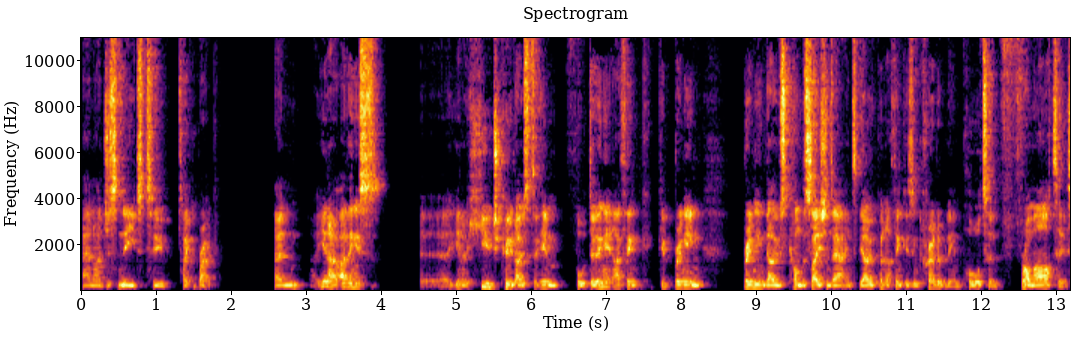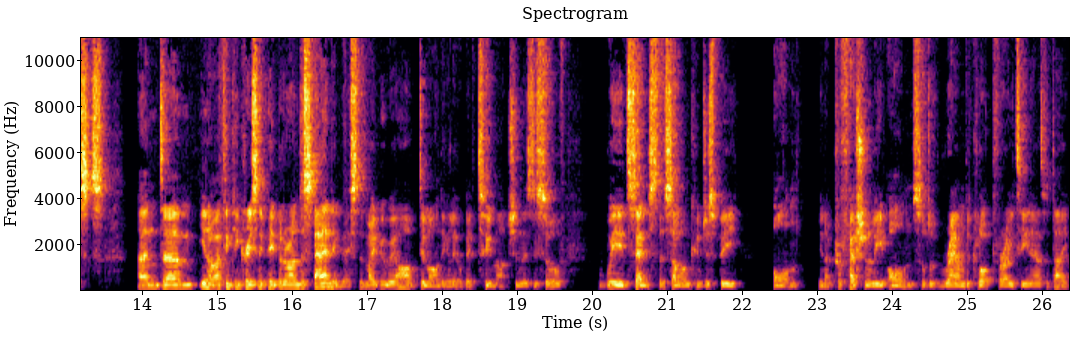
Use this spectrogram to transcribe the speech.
and I just need to take a break. And you know, I think it's uh, you know huge kudos to him for doing it. I think bringing bringing those conversations out into the open, I think, is incredibly important from artists. And um, you know, I think increasingly people are understanding this that maybe we are demanding a little bit too much, and there's this sort of weird sense that someone can just be on, you know, professionally on, sort of round the clock for 18 hours a day.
